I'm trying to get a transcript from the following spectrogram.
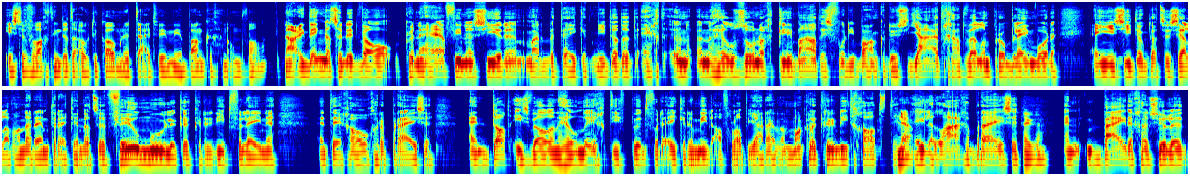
is de verwachting dat er ook de komende tijd weer meer banken gaan omvallen? Nou, ik denk dat ze dit wel kunnen herfinancieren. Maar dat betekent niet dat het echt een, een heel zonnig klimaat is voor die banken. Dus ja, het gaat wel een probleem worden. En je ziet ook dat ze zelf aan de rem trekken. En dat ze veel moeilijker krediet verlenen. En tegen hogere prijzen. En dat is wel een heel negatief punt voor de economie. De afgelopen jaren hebben we makkelijk krediet gehad. Tegen Ja. hele lage prijzen. En beide zullen.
